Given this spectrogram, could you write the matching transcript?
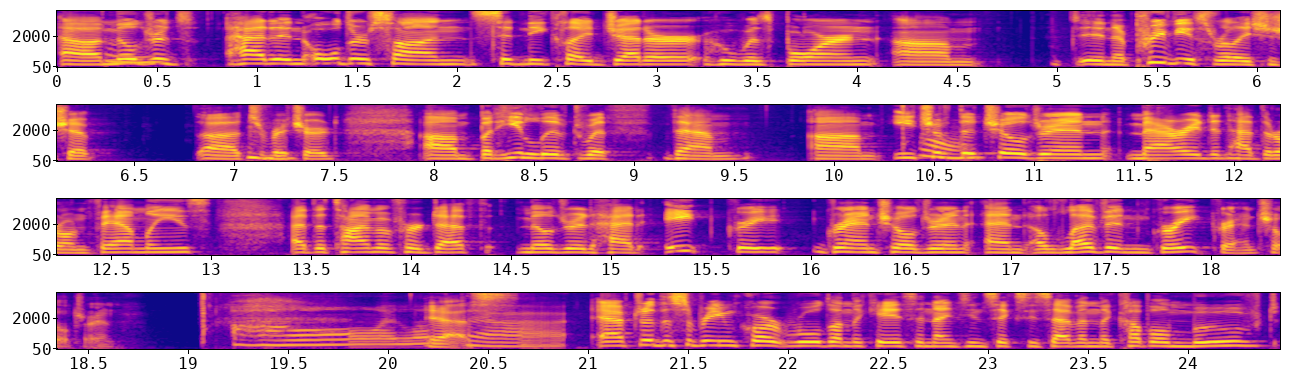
Uh, Mildred had an older son, Sidney Clay Jeter, who was born um, in a previous relationship uh, to Richard, um, but he lived with them. Um, each of the children married and had their own families. At the time of her death, Mildred had eight great grandchildren and 11 great grandchildren. Oh, I love Yes. that. After the Supreme Court ruled on the case in 1967, the couple moved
